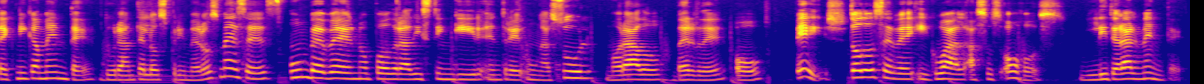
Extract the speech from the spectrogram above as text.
Técnicamente, durante los primeros meses, un bebé no podrá distinguir entre un azul, morado, verde o beige. Todo se ve igual a sus ojos, literalmente.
